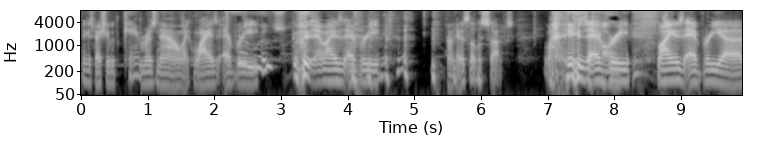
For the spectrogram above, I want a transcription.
Like especially with cameras now, like why is every why is every okay this level sucks why is every why is every uh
